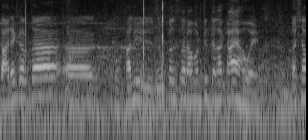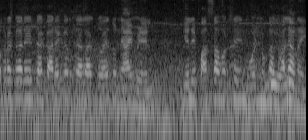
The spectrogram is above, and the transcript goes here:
कार्यकर्ता अ, खाली लोकल स्तरावरती त्याला काय हवं आहे कशा प्रकारे त्या कार्यकर्त्याला जो आहे तो न्याय मिळेल? गेले पाच सहा वर्ष निवडणुका झाल्या नाही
